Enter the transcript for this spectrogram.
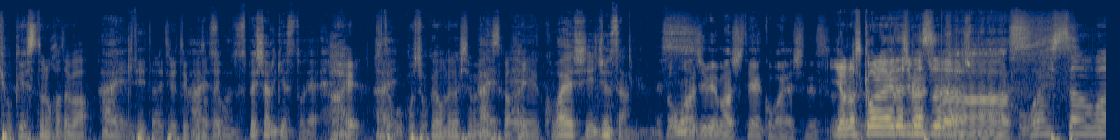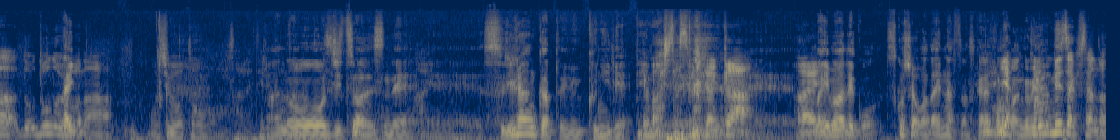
今日ゲストの方がはい。来ていただいているということはいでそうなんです。スペシャルゲストで。はい、ちょはいっとご紹介お願いしてもいいはいですか、はい。えー小林淳さんです。どうもはじめまして小林です。よろしくお願いいたします小林さんはどどのようなお仕事をされているあの実はですね、はい。えースリランカという国で、出ましたスリランカ、えーはい。まあ今までこう少しは話題になってたんですかねこいやこれの番組で。目崎さんが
